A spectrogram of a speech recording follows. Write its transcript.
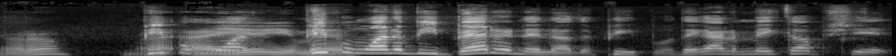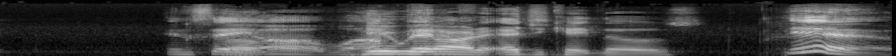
I know. People I, I want hear you, man. people want to be better than other people. They got to make up shit and say, Well, "Oh, well, Here I'm we better are to educate those. Yeah,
